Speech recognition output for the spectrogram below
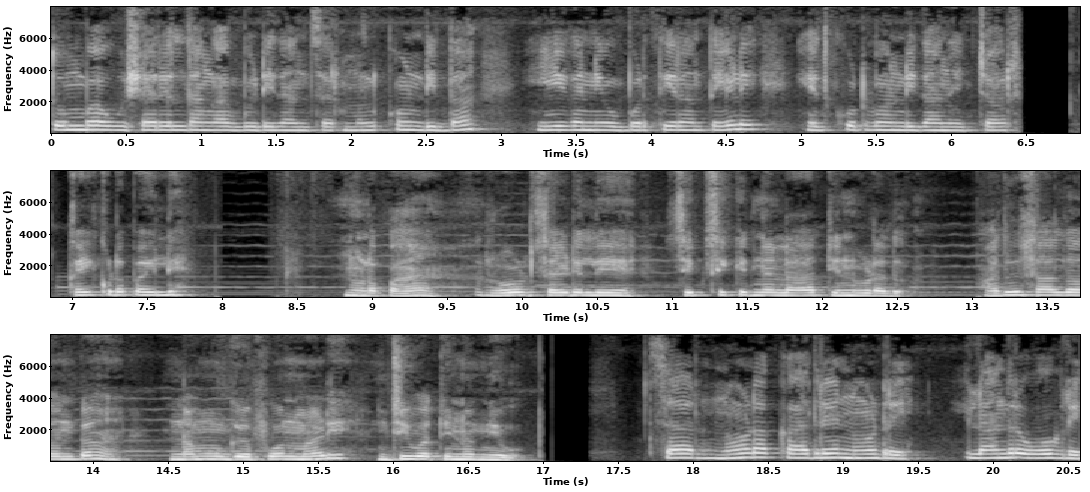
ತುಂಬ ಹುಷಾರಿಲ್ದಂಗೆ ಆಗ್ಬಿಟ್ಟಿದ್ದಾನೆ ಸರ್. ಮಲ್ಕೊಂಡಿದ್ದ. ಈಗ ನೀವು ಬರ್ತೀರಾ ಅಂತ ಹೇಳಿ ಎದ್ದು ಕುಟ್ಕೊಂಡಿದ್ದಾನೆ ಸರ್ ಕೈ ಕೊಡಪ್ಪ ಇಲ್ಲಿ. ನೋಡಪ್ಪ ರೋಡ್ ಸೈಡಲ್ಲಿ ಸಿಕ್ ಸಿಕ್ಕಿದ್ನೆಲ್ಲ ತಿಂದ್ಬಿಡೋದು. ಅದು ಸಾಲದು ಅಂತ ನಮಗೆ ಫೋನ್ ಮಾಡಿ ಜೀವ ತಿನ್ನೋದು ನೀವು. ಸರ್ ನೋಡೋಕ್ಕಾದ್ರೆ ನೋಡ್ರಿ ಇಲ್ಲಾಂದ್ರೆ ಹೋಗ್ರಿ.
